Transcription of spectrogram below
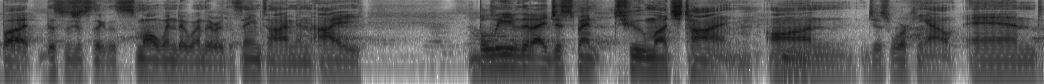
but this was just like this small window when they were at the same time, and I believe that I just spent too much time on mm. just working out, and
